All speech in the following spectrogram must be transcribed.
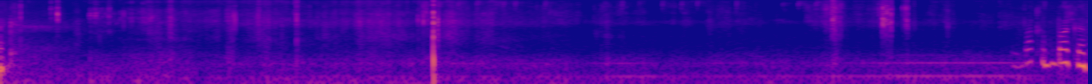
Bak. Bakın bakın.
